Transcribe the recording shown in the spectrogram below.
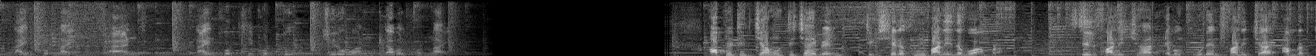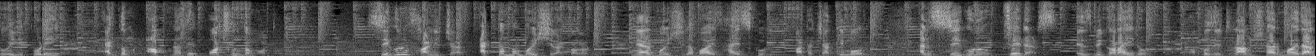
nine four nine and nine four three four two zero one double four nine. আপনি ঠিক যেমনটি চাইবেন, ঠিক সেরকমই বানিয়ে দেবো আমরা। স্টিল ফার্নিচার এবং উডেন ফার্নিচার আমরা তৈরি করি একদম আপনাদের পছন্দ মতো। সিগুরু ফার্নিচার, এক নম্বর মহিশিলা কলোনি নেয়ার মহিশিলা বয়েজ হাই স্কুল আটা চাকরি মোড় and Siguru traders S B Gorai road opposite রামশার Maidan.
